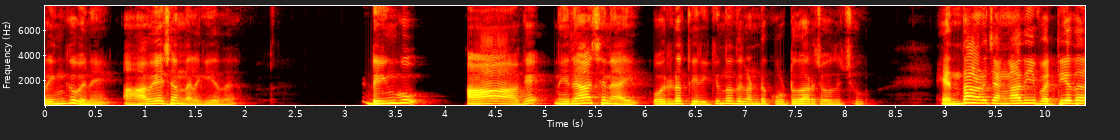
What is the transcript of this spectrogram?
റിങ്കുവിനെ ആവേശം നൽകിയത്. ഡിങ്കു ആകെ നിരാശനായി ഒരിടത്തിരിക്കുന്നത് കണ്ട് കൂട്ടുകാർ ചോദിച്ചു എന്താണ് ചങ്ങാതി പറ്റിയത്?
